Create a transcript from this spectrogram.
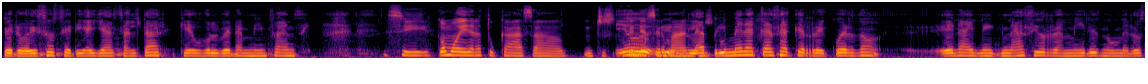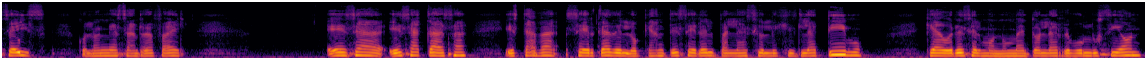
pero eso sería ya saltar, que volver a mi infancia. Sí, ¿cómo era tu casa? ¿Tenías hermanos? La primera casa que recuerdo era en Ignacio Ramírez, número 6, Colonia San Rafael. Esa, esa casa estaba cerca de lo que antes era el Palacio Legislativo, que ahora es el Monumento a la Revolución.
